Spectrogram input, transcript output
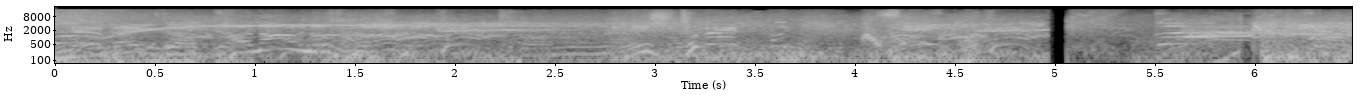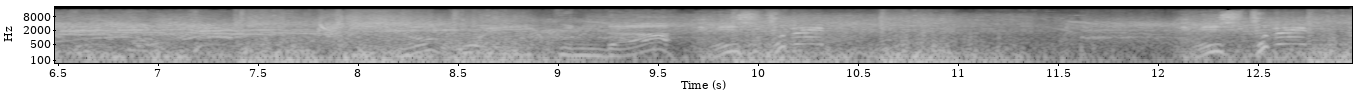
願いが叶うのか消し飛べどこへ行くんだ？消し飛べ消し飛べ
